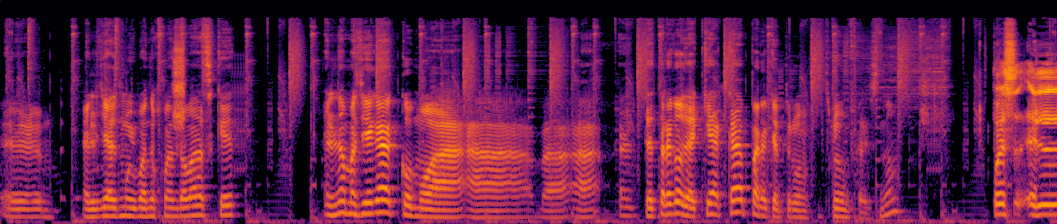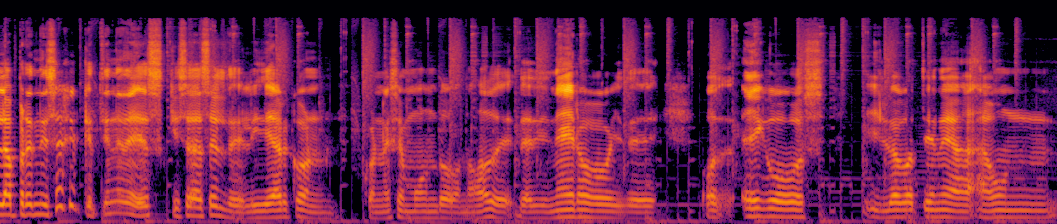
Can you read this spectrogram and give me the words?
Eh, él ya es muy bueno jugando básquet. Él nada más llega como a, a- a- Te traigo de aquí a acá para que triunf- triunfes, ¿no? Pues el aprendizaje que tiene es quizás el de lidiar con, con ese mundo, ¿no? De, dinero y de egos. Y luego tiene a, a un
